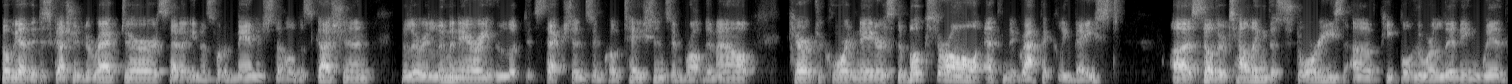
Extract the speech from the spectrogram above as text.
But we had the discussion director, set up, you know, sort of managed the whole discussion, the literary luminary who looked at sections and quotations and brought them out, character coordinators. The books are all ethnographically based. Uh, so they're telling the stories of people who are living with,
